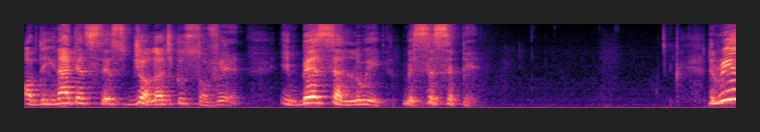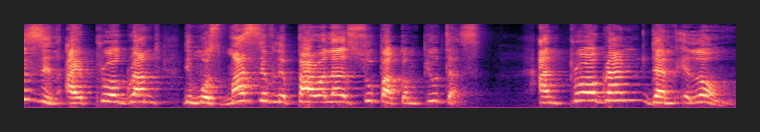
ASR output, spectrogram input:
of the United States Geological Survey in Bay St. Louis, Mississippi. The reason I programmed the most massively parallel supercomputers and programmed them alone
